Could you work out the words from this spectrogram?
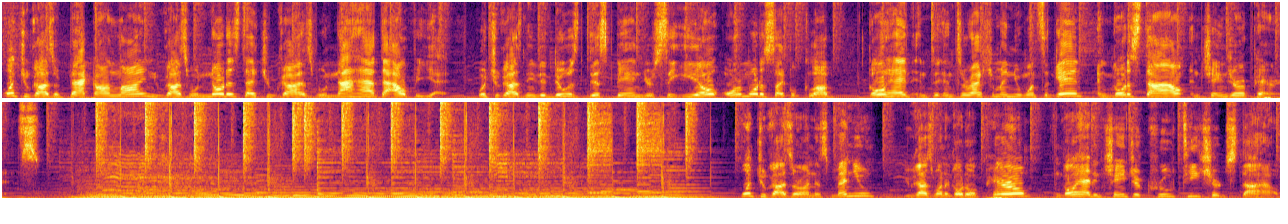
Once you guys are back online, you guys will notice that you guys will not have the outfit yet. What you guys need to do is disband your CEO or motorcycle club, go ahead into interaction menu once again, and go to style and change your appearance. Once you guys are on this menu, you guys want to go to apparel and go ahead and change your crew t-shirt style.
